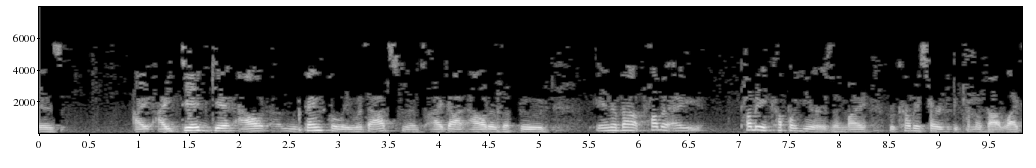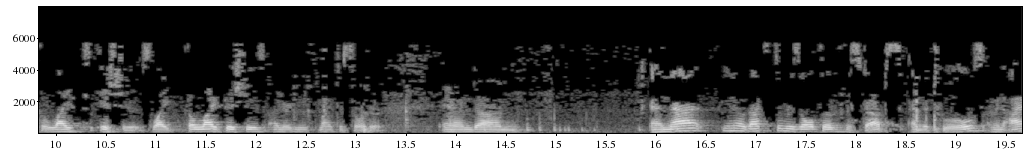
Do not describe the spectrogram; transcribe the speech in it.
is I I did get out. Thankfully, with abstinence, I got out of the food in about probably. I, Probably a couple years, and my recovery started to become about like life issues, like the life issues underneath my disorder, and um, and that you know that's the result of the steps and the tools. I mean, I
